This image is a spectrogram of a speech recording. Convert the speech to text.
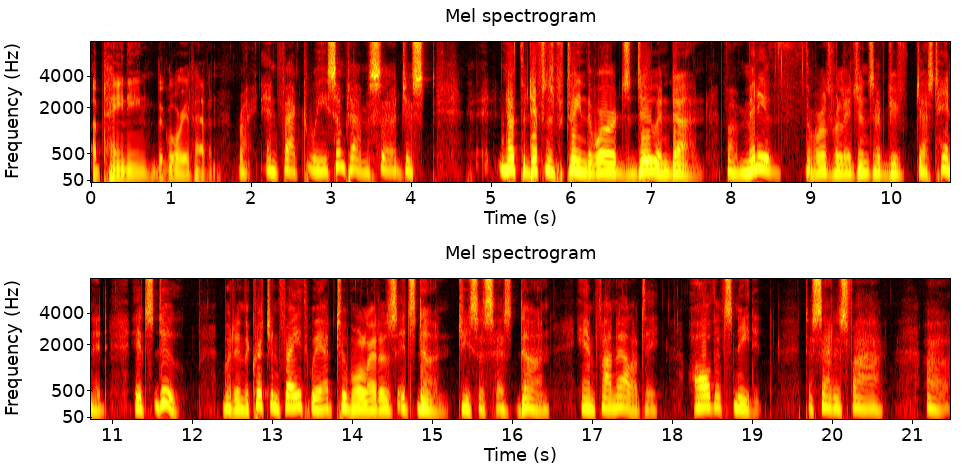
obtaining the glory of heaven. Right. In fact, we sometimes uh, just note the difference between the words do and done. For many of the world's religions, as you've just hinted, it's do. But in the Christian faith, we add two more letters, it's done. Jesus has done in finality all that's needed to satisfy uh,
